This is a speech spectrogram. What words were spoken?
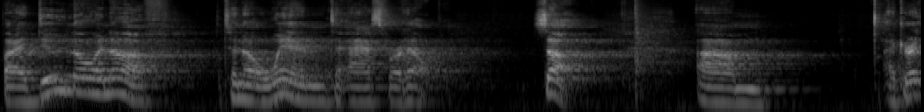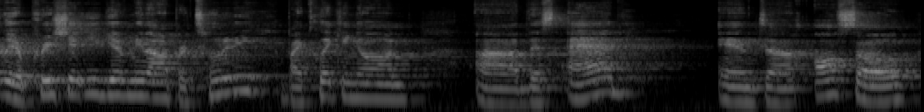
but I do know enough to know when to ask for help. So, um, I greatly appreciate you giving me the opportunity by clicking on uh, this ad. And uh, also,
